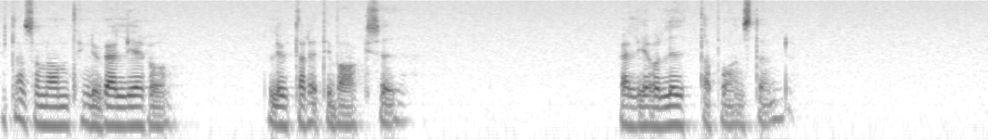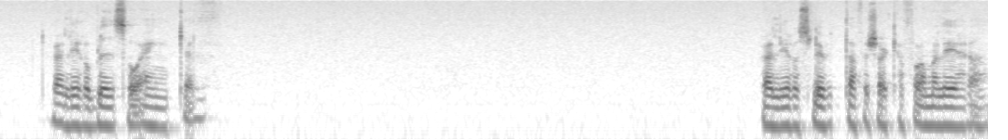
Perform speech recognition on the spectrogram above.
Utan som någonting du väljer att luta dig tillbaks i. Väljer att lita på en stund. Du väljer att bli så enkel. Väljer att sluta försöka formulera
